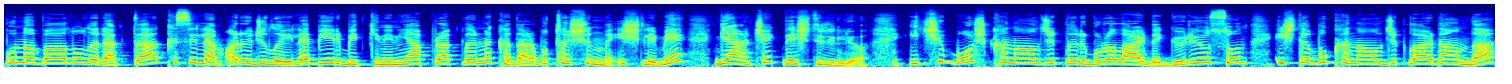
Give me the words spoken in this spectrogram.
Buna bağlı olarak da ksilem aracılığıyla bir bitkinin yapraklarına kadar bu taşınma işlemi gerçekleştiriliyor. İçi boş kanalcıkları buralarda görüyorsun. İşte bu kanalcıklardan da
